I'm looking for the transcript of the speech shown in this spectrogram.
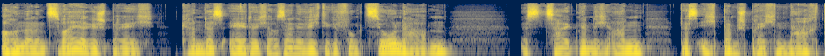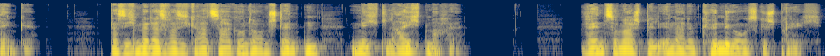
Auch in einem Zweiergespräch kann das Ä durchaus eine wichtige Funktion haben. Es zeigt nämlich an, dass ich beim Sprechen nachdenke, dass ich mir das, was ich gerade sage, unter Umständen nicht leicht mache. Wenn zum Beispiel in einem Kündigungsgespräch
